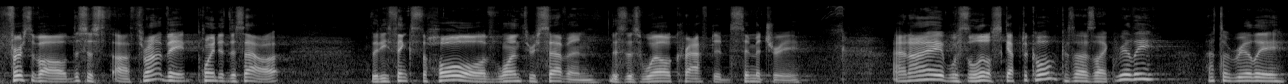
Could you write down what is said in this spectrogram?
first of all, this is uh, Throntveit pointed this out that he thinks the whole of 1 through 7 is this well crafted symmetry. And I was a little skeptical because I was like, really? That's a really.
